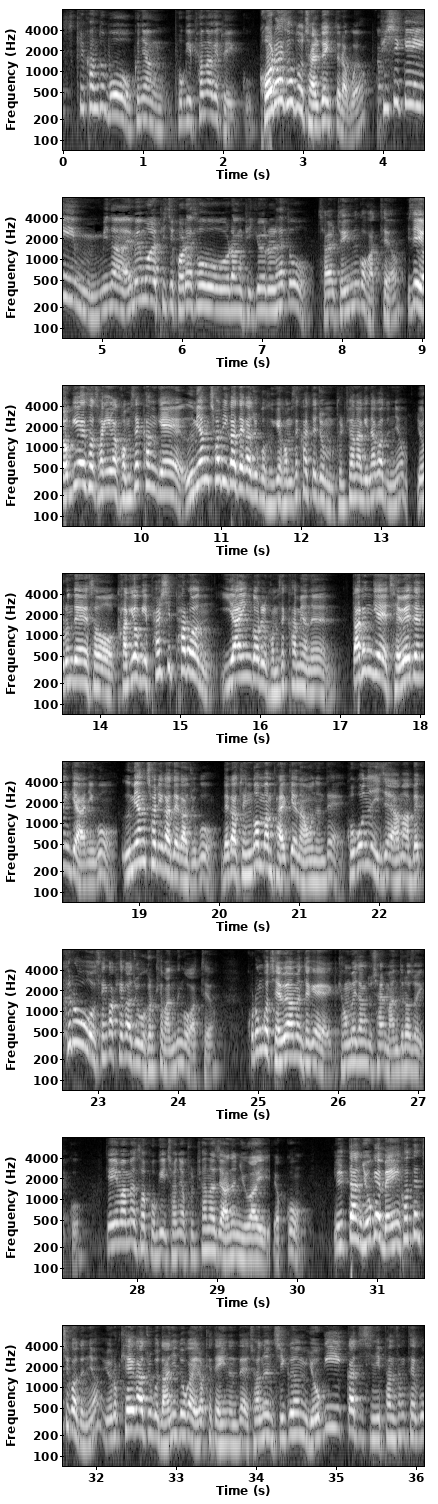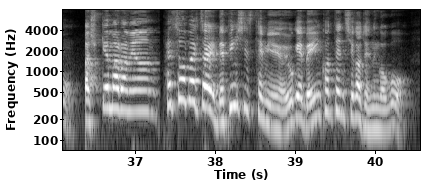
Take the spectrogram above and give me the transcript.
스킬칸도 뭐 그냥 보기 편하게 돼 있고. 거래소도 잘 돼 있더라고요. PC게임이나 MMORPG 거래소랑 비교를 해도 잘 돼 있는 것 같아요. 이제 여기에서 자기가 검색한 게 음향 처리가 돼가지고 그게 검색할 때 좀 불편하긴 하거든요. 요런 데에서 가격이 88원 이하인 거를 검색하면은 다른 게 제외되는 게 아니고 음향 처리가 돼가지고 내가 된 것만 밝게 나오는데 그거는 이제 아마 매크로 생각해가지고 그렇게 만든 것 같아요 그런 거 제외하면 되게 경매장도 잘 만들어져 있고 게임하면서 보기 전혀 불편하지 않은 UI였고 일단 요게 메인 컨텐츠거든요. 이렇게 해가지고 난이도가 이렇게 돼 있는데 저는 지금 여기까지 진입한 상태고 쉽게 말하면 Path of Exile mapping 시스템이에요. 요게 메인 컨텐츠가 되는 거고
